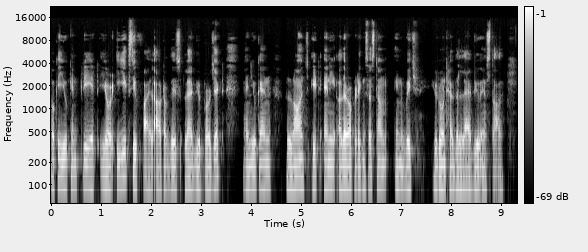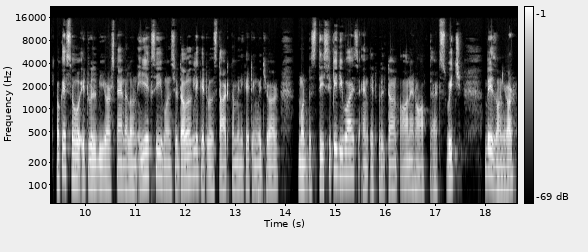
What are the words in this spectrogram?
Okay you can create your exe file out of this LabVIEW project and you can launch it any other operating system in which you don't have the LabVIEW installed. Okay so it will be your standalone exe. Once you double click it will start communicating with your modbus tcp device and it will turn on and off that switch based on your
